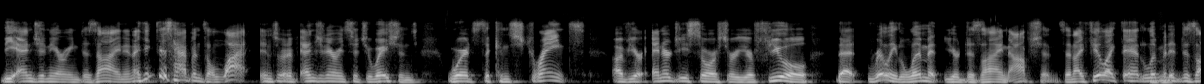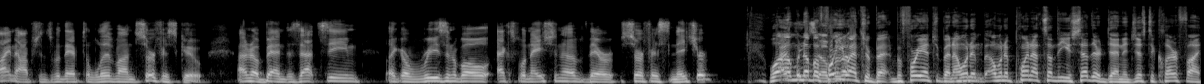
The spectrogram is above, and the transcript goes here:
the engineering design. And I think this happens a lot in sort of engineering situations where it's the constraints of your energy source or your fuel that really limit your design options. And I feel like they had mm-hmm. limited design options when they have to live on surface goo. I don't know, Ben, does that seem like a reasonable explanation of their surface nature? Well, I I'm gonna, so, before you I- answer Ben, before you answer Ben, I want to I want to point out something you said there, Den, and just to clarify,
